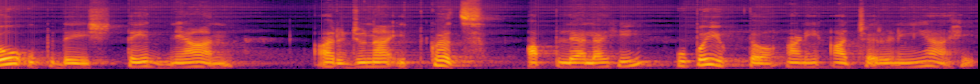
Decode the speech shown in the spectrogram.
तो उपदेश ते ज्ञान अर्जुना इतकंच आपल्यालाही उपयुक्त आणि आचरणीय आहे.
